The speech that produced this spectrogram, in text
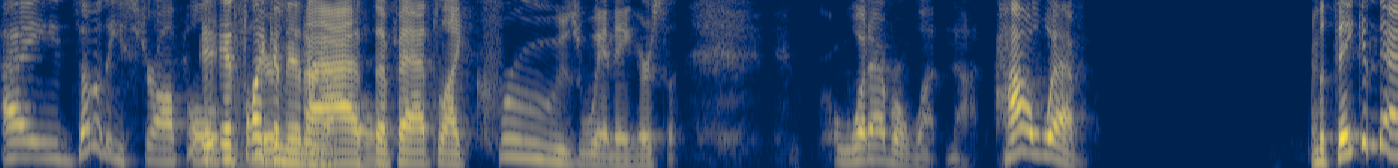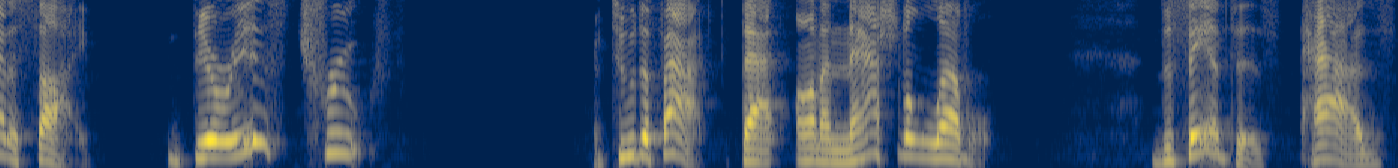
I some of these straw polls, it's like an internet past poll. have had like Cruz winning or so, whatever, whatnot. However, but taking that aside, there is truth to the fact that on a national level, DeSantis has,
